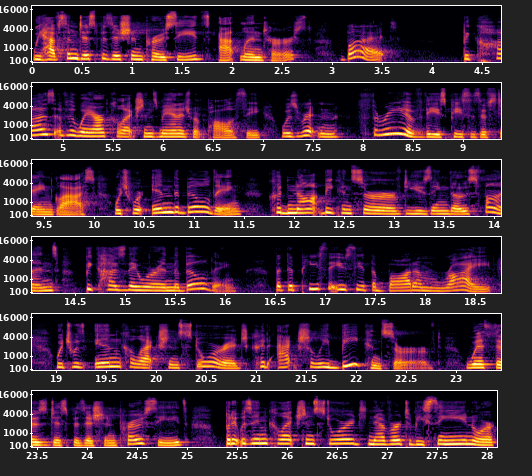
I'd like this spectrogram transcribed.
We have some disposition proceeds at Lyndhurst, but because of the way our collections management policy was written, three of these pieces of stained glass, which were in the building, could not be conserved using those funds because they were in the building. But the piece that you see at the bottom right, which was in collection storage, could actually be conserved with those disposition proceeds, but it was in collection storage, never to be seen or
